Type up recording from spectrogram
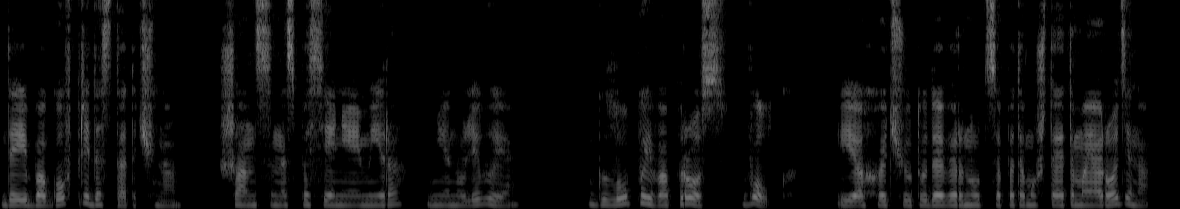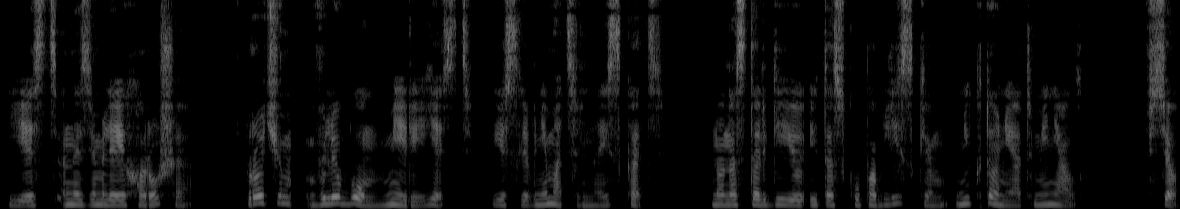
да и богов предостаточно. Шансы на спасение мира не нулевые. Глупый вопрос, волк. Я хочу туда вернуться, потому что это моя родина. Есть на земле и хорошее. Впрочем, в любом мире есть, если внимательно искать. Но ностальгию и тоску по близким никто не отменял. Все,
